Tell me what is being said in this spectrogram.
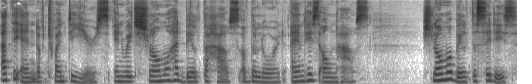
At the end of twenty years, in which Shlomo had built the house of the Lord and his own house, Shlomo built the cities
